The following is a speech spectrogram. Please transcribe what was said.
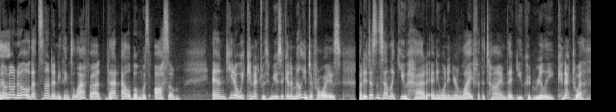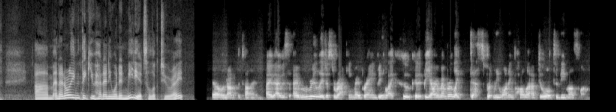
no, no, no. That's not anything to laugh at. That album was awesome. And, you know, we connect with music in a million different ways. But it doesn't sound like you had anyone in your life at the time that you could really connect with. Um, and I don't even think you had anyone in media to look to, right? No, not at the time. I, I was I'm really just racking my brain, being like, who could it be? I remember like desperately wanting Paula Abdul to be Muslim.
